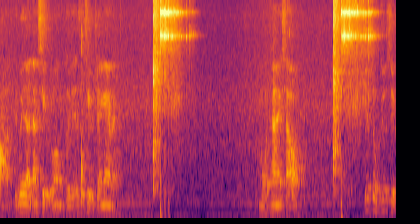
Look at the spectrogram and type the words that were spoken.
đó, thì bây giờ đang xỉu đúng không? Tôi sẽ giữ xỉu cho anh em này. Một hai sáu. Tiếp tục giữ xỉu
